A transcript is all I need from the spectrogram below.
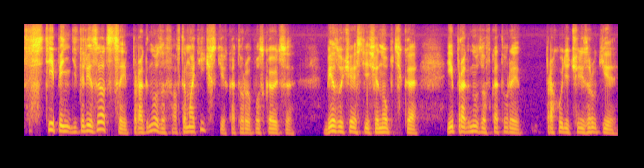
степень детализации прогнозов автоматических, которые выпускаются без участия синоптика, и прогнозов, которые проходят через руки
